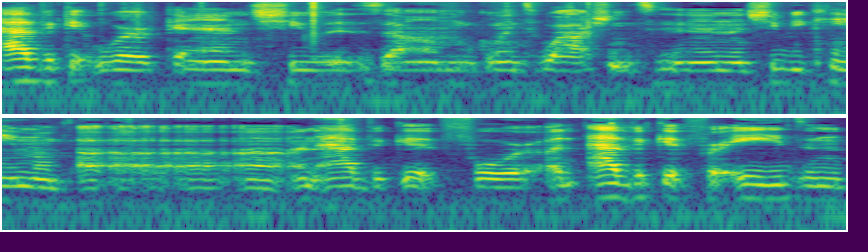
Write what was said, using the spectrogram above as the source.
advocate work and she was um, going to Washington and she became a, a, a, an advocate for an advocate for AIDS and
